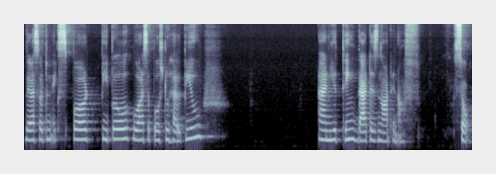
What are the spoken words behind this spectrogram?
there are certain expert people who are supposed to help you and you think that is not enough. So,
